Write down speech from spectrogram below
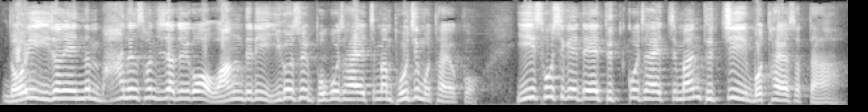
너희 이전에 있는 많은 선지자들과 왕들이 이것을 보고자 하였지만 보지 못하였고 이 소식에 대해 듣고자 했지만 듣지 못하였었다.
